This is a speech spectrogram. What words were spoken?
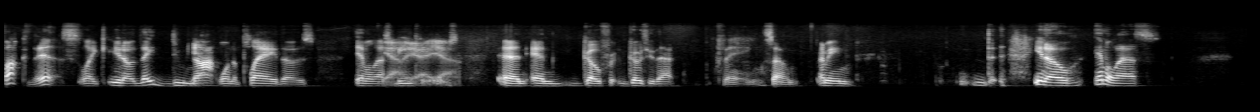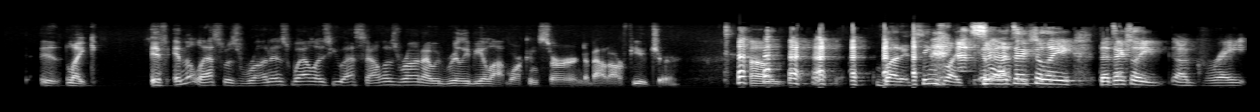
fuck this. Like you know they do Yeah. not want to play those mls Yeah, B yeah, teams and and go for go through that thing. So i mean you know mls like if mls was run as well as usl is run i would really be a lot more concerned about our future um, but it seems like So that's MLS is- actually that's actually a great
